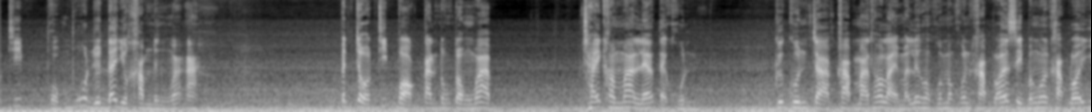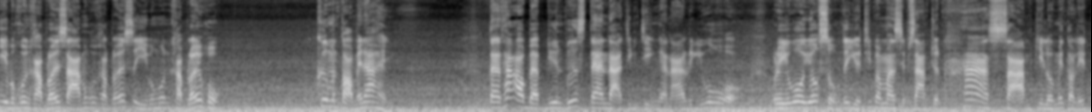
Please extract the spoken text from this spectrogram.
ทย์ที่ผมพูดอยู่ได้อยู่คำหนึ่งว่าอะ เป็นโจทย์ที่บอกกันตรงๆว่า ใช้คำว่าแล้วแต่คุณ คือคุณจะขับมาเท่าไหร่มาเรื่องของคุณบางคนขับร้อยสิบบางคนขับร้อยยี่บางคนขับร้อยสามบางคนขับร้อยสี่บางคนขับร้อยหกคือมันตอบไม่ได้ แต่ถ้าเอาแบบยืนพื้นสแตนดาร์ดจริง ๆอะนะรีโวรีโวยกสูงจะอยู่ที่ประมาณ 13.53 กิโลเมตรต่อลิตร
